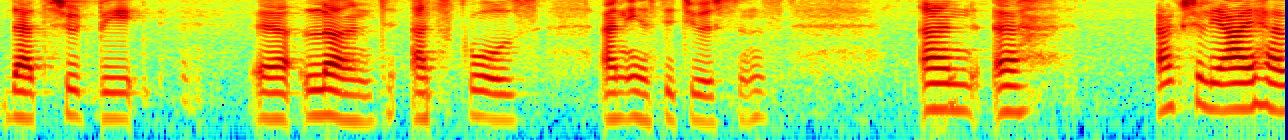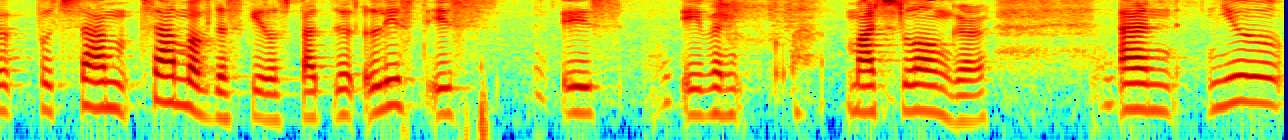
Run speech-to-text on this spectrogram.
that should be uh, learned at schools and institutions. And uh, actually I have put some, some of the skills, but the list is, is even much longer. And new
